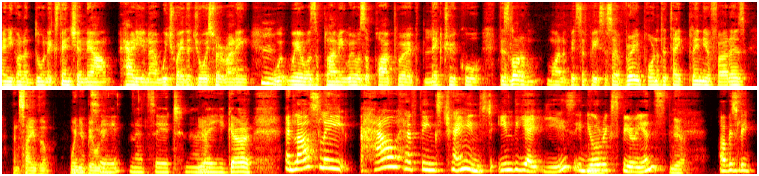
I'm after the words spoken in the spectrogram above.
and you're going to do an extension now, how do you know which way the joists were running? Mm. Wh- where was the plumbing? Where was the pipe work? Electrical? There's a lot of minor bits and pieces. So very important to take plenty of photos and save them when you're building. it. That's it. Now, Yeah. There you go. And lastly, how have things changed in the eight years, in Mm. your experience? Yeah. Obviously,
